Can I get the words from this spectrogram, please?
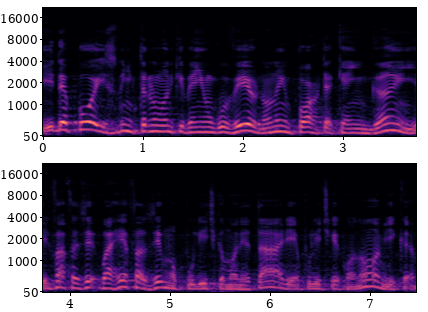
E depois, entrando no ano que vem um governo, não importa quem ganhe, ele vai, fazer, vai refazer uma política monetária, política econômica,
